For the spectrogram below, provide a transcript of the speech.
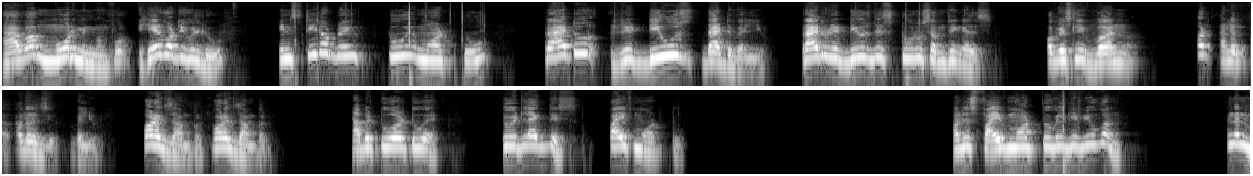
have a more minimum. For here what you will do, instead of doing 2 mod 2, try to reduce that value try to reduce this 2 to something else obviously 1 or another, other value for example for example यहाँ पे 2 और 2 है do it like this 5 mod 2 now this 5 mod 2 will give you 1 and then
